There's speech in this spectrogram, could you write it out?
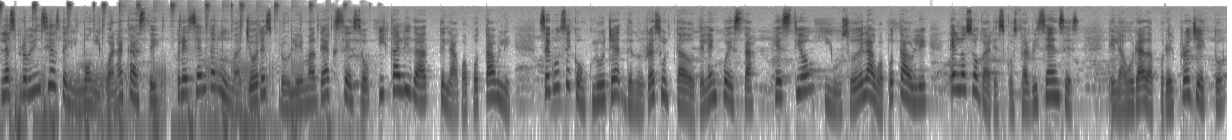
Las provincias de Limón y Guanacaste presentan los mayores problemas de acceso y calidad del agua potable, según se concluye de los resultados de la encuesta Gestión y uso del agua potable en los hogares costarricenses, elaborada por el proyecto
